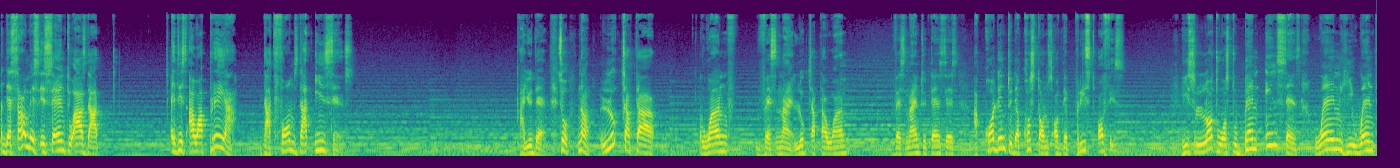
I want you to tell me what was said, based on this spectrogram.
the psalmist is saying to us that it is our prayer that forms that incense. Are you there? So now, Luke chapter 1, verse 9. Luke chapter 1, verse 9 to 10 says, According to the customs of the priest office, his lot was to burn incense when he went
